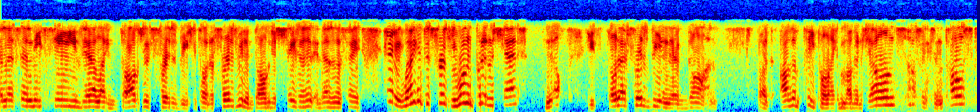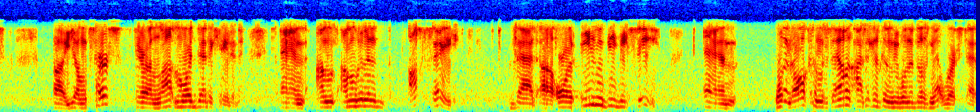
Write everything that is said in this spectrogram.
MSNBC, they're like dogs with frisbees. You throw the frisbee, the dog just chases it. It doesn't say, "Hey, when I get this frisbee? You want me to put it in the shed?" No, you throw that frisbee and they're gone. But other people like Mother Jones, Huffington Post, uh, Young Turks, they're a lot more dedicated. And I'm I'm gonna I'll say that, uh, or even BBC. And when it all comes down, I think it's gonna be one of those networks that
